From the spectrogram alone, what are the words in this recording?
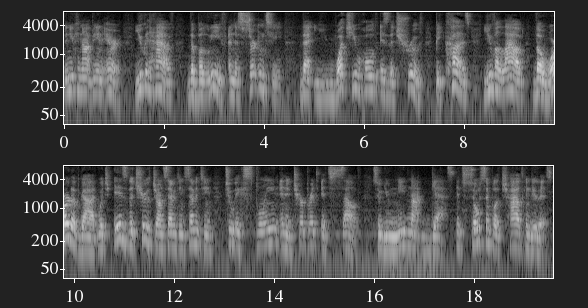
then you cannot be in error. You can have the belief and the certainty that you, what you hold is the truth because you've allowed the Word of God, which is the truth, John 17 17, to explain and interpret itself. So you need not guess. It's so simple, a child can do this.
